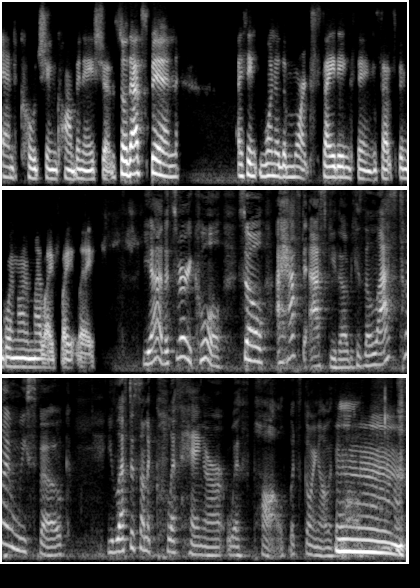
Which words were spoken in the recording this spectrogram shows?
and coaching combination. So that's been, I think, one of the more exciting things that's been going on in my life lately. Yeah, that's very cool. So I have to ask you though, because the last time we spoke, you left us on a cliffhanger with Paul. What's going on with Paul? Mm.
